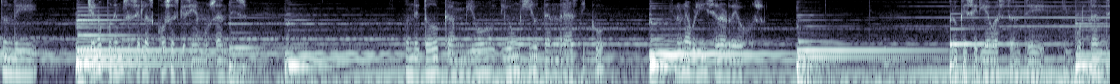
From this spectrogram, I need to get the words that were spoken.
donde ya no podemos hacer las cosas que hacíamos antes, donde todo cambió, dio un giro tan drástico en un abrir y cerrar de ojos sería bastante importante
